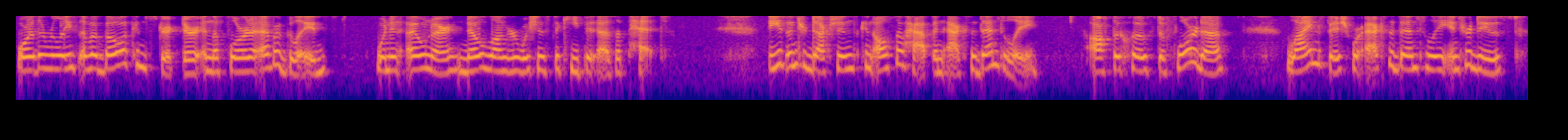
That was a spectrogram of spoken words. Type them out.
or the release of a boa constrictor in the Florida Everglades when an owner no longer wishes to keep it as a pet. These introductions can also happen accidentally. Off the coast of Florida, lionfish were accidentally introduced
